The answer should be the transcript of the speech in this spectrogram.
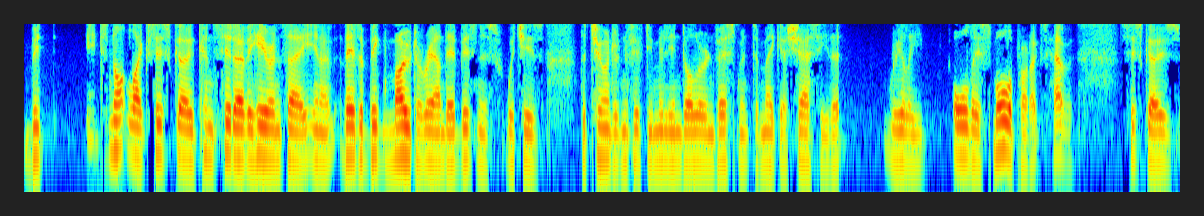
But it's not like Cisco can sit over here and say, you know, there's a big moat around their business, which is the $250 million investment to make a chassis that really all their smaller products have. Cisco's,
